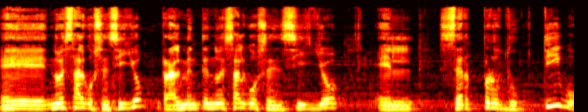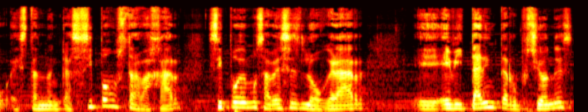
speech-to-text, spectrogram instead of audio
Eh, no es algo sencillo, realmente no es algo sencillo el ser productivo estando en casa. Sí podemos trabajar, sí podemos a veces lograr eh, evitar interrupciones,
